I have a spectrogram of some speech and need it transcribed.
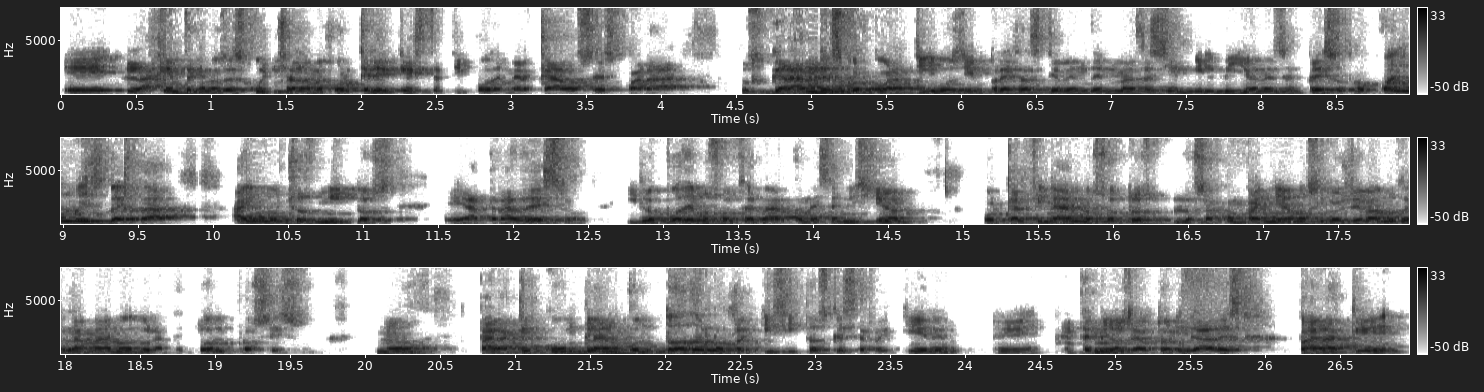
eh, la gente que nos escucha a lo mejor cree que este tipo de mercados es para los pues, grandes corporativos y empresas que venden más de 100 mil millones de pesos, lo cual no es verdad. Hay muchos mitos eh, atrás de eso y lo podemos observar con esa emisión porque al final nosotros los acompañamos y los llevamos de la mano durante todo el proceso, ¿no? para que cumplan con todos los requisitos que se requieren eh, en términos de autoridades para que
